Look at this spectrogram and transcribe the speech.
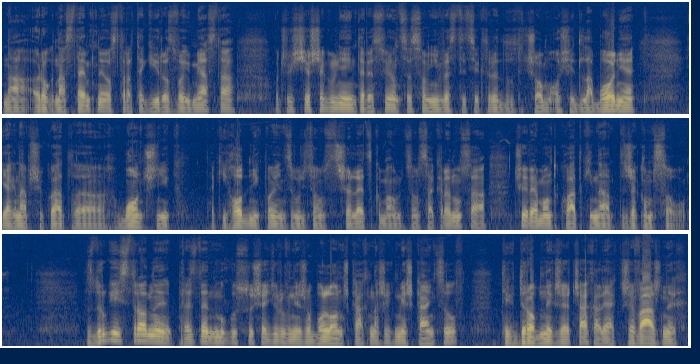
na rok następny, o strategii rozwoju miasta. Oczywiście szczególnie interesujące są inwestycje, które dotyczą osiedla Błonie, jak na przykład e, łącznik, taki chodnik pomiędzy ulicą Strzelecką a ulicą Sakranusa, czy remont kładki nad rzeką Sołą. Z drugiej strony prezydent mógł usłyszeć również o bolączkach naszych mieszkańców, tych drobnych rzeczach, ale jakże ważnych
